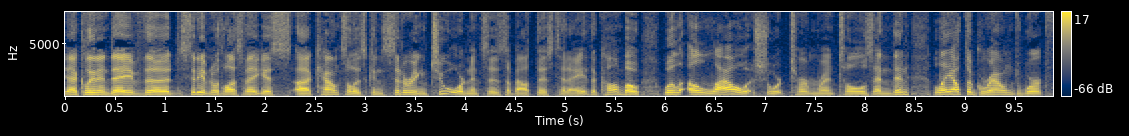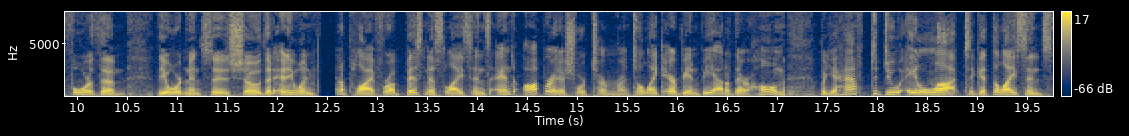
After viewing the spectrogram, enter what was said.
Yeah, Clean and Dave, the City of North Las Vegas uh, Council is considering two ordinances about this today. The combo will allow short-term rentals and then lay out the groundwork for them. The ordinances show that anyone can apply for a business license and operate a short-term rental like Airbnb out of their home, but you have to do a lot to get the license.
